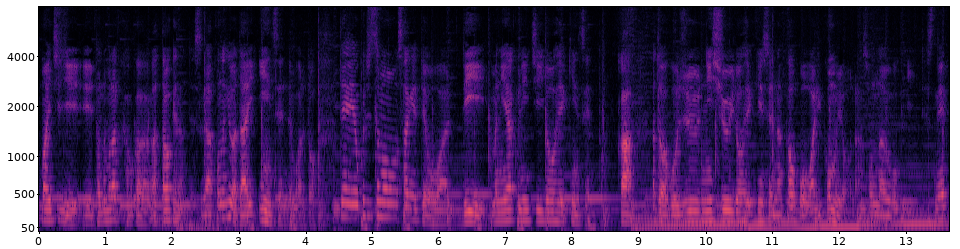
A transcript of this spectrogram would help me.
う、まあ、一時、えー、とんでもなく株価が上がったわけなんですが、この日は大陰線で終わると。で、翌日も下げて終わり、まあ、200日移動平均線とか、あとは52週移動平均線なんかをこう割り込むような、そんな動きですね、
